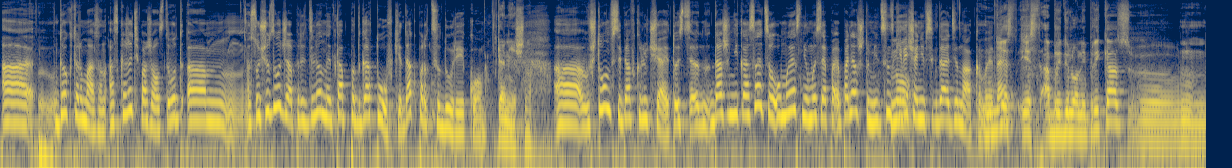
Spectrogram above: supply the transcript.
А, доктор Мазан, а скажите, пожалуйста, вот а, существует же определенный этап подготовки да, к процедуре ЭКО? Конечно. А, что он в себя включает? То есть э, даже не касается УМС, не УМС, понятно, что медицинские Но вещи, они всегда одинаковые, да? Есть, есть определенный приказ, э,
